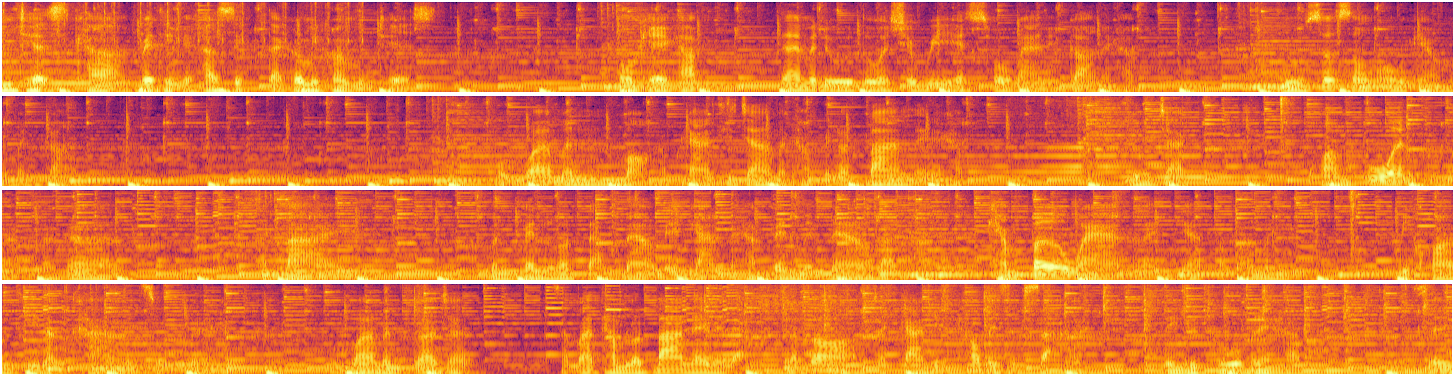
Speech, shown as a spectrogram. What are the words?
วินเทจค่ะไม่ถึงกับคลาสสิกแต่ก็มีความวินเทจโอเคครับ ได้มาดูตัว Chevy S4 Van กันก่อนนะครับ ดูเสื้อทรง OL ของมันก่อน ผมว่ามันเหมาะกับการที่จะมาทำเป็นรถบ้านเลยนะครับ ดูจากความอ้วนของมันแล้วก็สไตล์ มันเป็นรถแบบแนวอเมริกันนะครับ เป็นเหมือนแนวแบบ มเปอร์แวนอะไรเงี้ยแต่ว่ามันมีความที่หลังคา มันสูงเลยนะครับ ผมว่ามันก็จะสามารถทำรถบ้านได้เลยแหละ แล้วก็จากการที่เข้าไปศึกษาใน YouTube นะครับ ซึ่ง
